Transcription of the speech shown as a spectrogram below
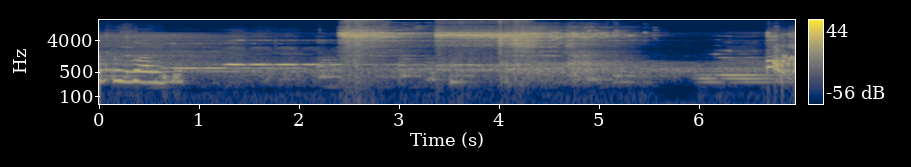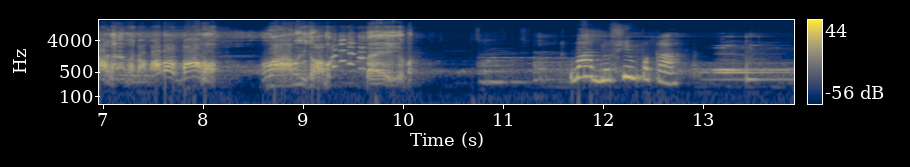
багато зомбі. Ладно, всім пока.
